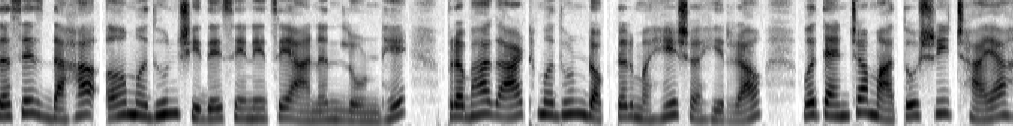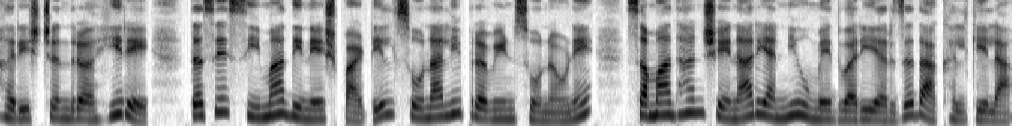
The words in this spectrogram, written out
तसेच दहा अ मधून शिदेसेनेचे आनंद लोंढे प्रभाग आठमधून डॉक्टर महेश अहिरराव व त्यांच्या मातोश्री छाया हरिश्चंद्र अहिरे तसेच सीमा दिनेश पाटील सोनाली प्रवीण सोनवणे समाधान शेनार यांनी उमेदवारी अर्ज दाखल केला.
